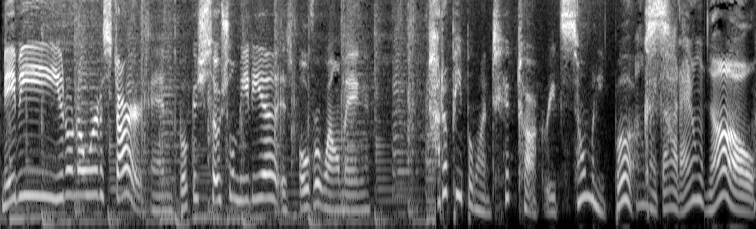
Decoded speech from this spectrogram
Maybe you don't know where to start, and bookish social media is overwhelming. How do people on TikTok read so many books? Oh my God, I don't know.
